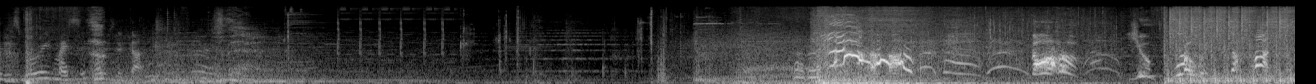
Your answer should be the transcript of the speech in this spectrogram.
was worried my sisters had gotten to ah! ah! you first. You've ruined the hunt!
